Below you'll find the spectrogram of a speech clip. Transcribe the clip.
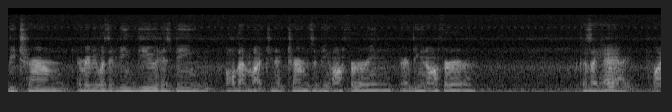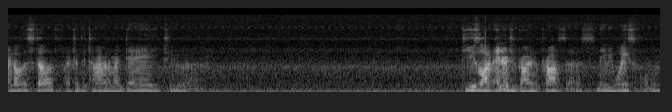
be termed, or maybe wasn't being viewed as being all that much in terms of being offering, or being an offerer? Because, like, hey, I mined all this stuff. I took the time out of my day to uh, to use a lot of energy probably in the process. Maybe wasteful.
